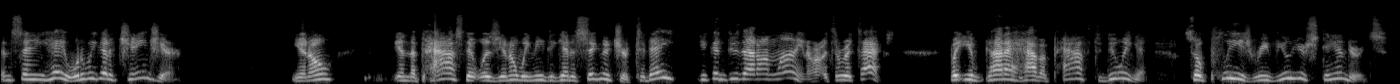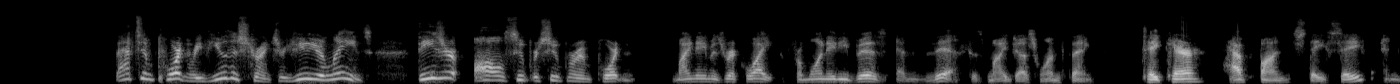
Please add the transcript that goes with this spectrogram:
and saying, hey, what do we got to change here? You know, in the past, it was, you know, we need to get a signature. Today, you can do that online or through a text, but you've got to have a path to doing it. So please review your standards. That's important. Review the strengths, review your lanes. These are all super, super important. My name is Rick White from 180 Biz, and this is my Just One Thing. Take care, have fun, stay safe, and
